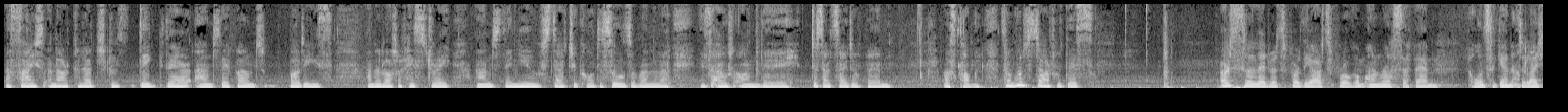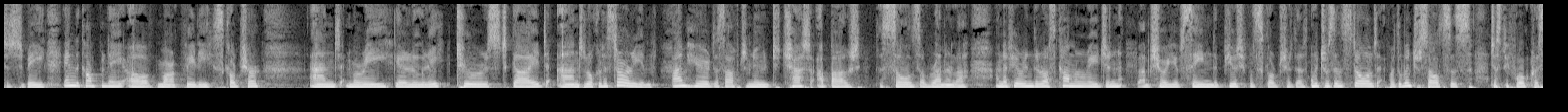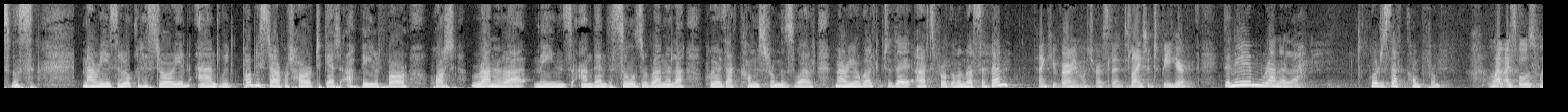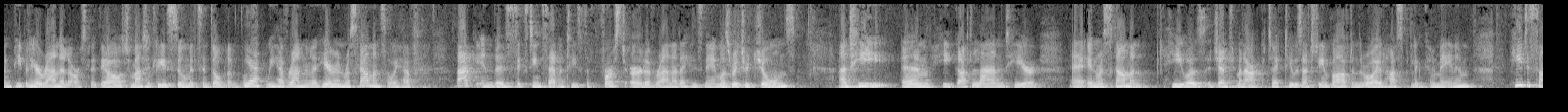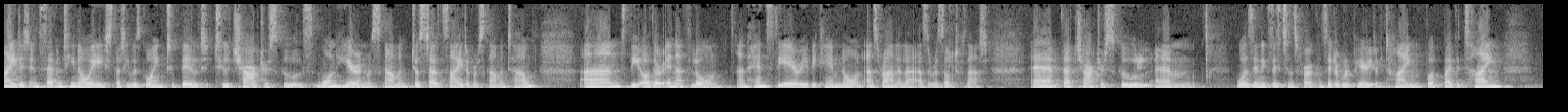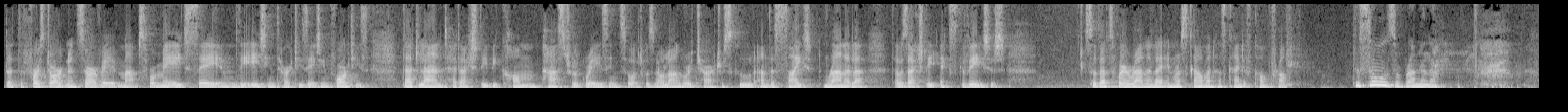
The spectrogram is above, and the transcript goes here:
a site, an archaeological dig there, and they found bodies and a lot of history. And the new statue called the Souls of Ranelagh is out on the just outside of um, Roscommon. So I'm going to start with this. Ursula Ledwith for the arts programme on Ross FM. Once again, I'm delighted to be in the company of Mark Feely Sculpture and Marie Gillooly, tourist guide and local historian. I'm here this afternoon to chat about the souls of Ranelagh. And if you're in the Roscommon region, I'm sure you've seen the beautiful sculpture that which was installed for the winter solstice just before Christmas. Marie is a local historian, and we'll probably start with her to get a feel for what Ranelagh means and then the souls of Ranelagh, where that comes from as well. Marie, you're welcome to the arts programme on Ross FM. Thank you very much, Ursula. Delighted to be here. The name Ranelagh, where does that come from? Well, I suppose when people hear Ranelagh, Ursula, they automatically assume it's in Dublin. But yeah. we have Ranelagh here in Roscommon, so we have. Back in the 1670s, the first Earl of Ranelagh, his name was Richard Jones, and he um, he got land here uh, in Roscommon. He was a gentleman architect. He was actually involved in the Royal Hospital in Kilmainham. He decided in 1708 that he was going to build two charter schools, one here in Roscommon, just outside of Roscommon town, and the other in Athlone, and hence the area became known as Ranelagh as a result of that. Um, that charter school um, was in existence for a considerable period of time, but by the time that the first Ordnance Survey maps were made, say in the 1830s, 1840s, that land had actually become pastoral grazing, so it was no longer a charter school, and the site, Ranelagh, that was actually excavated. So that's where Ranelagh in Roscommon has kind of come from. The souls of Ranelagh.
